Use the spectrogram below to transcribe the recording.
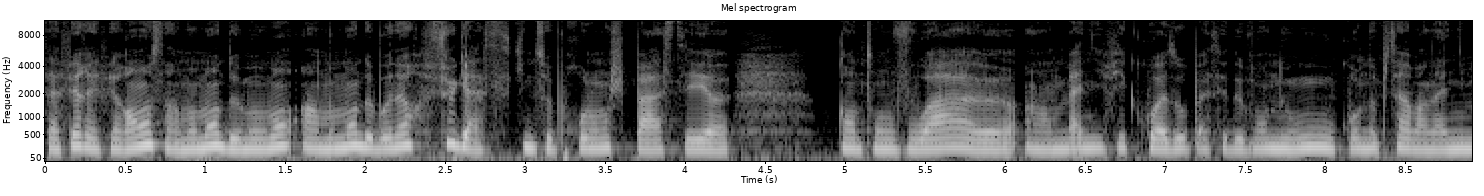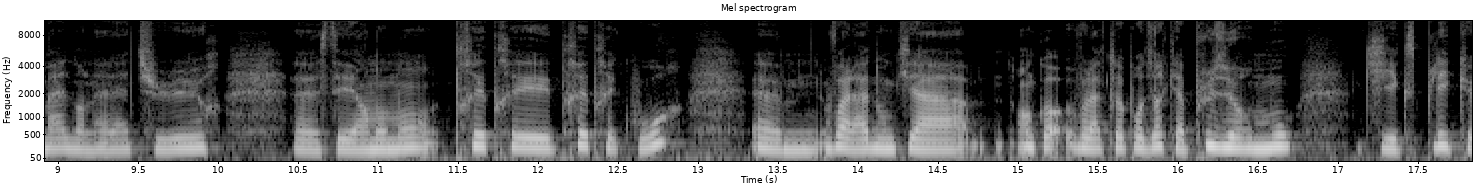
ça fait référence à un moment de, moment, un moment de bonheur fugace, qui ne se prolonge pas. C'est quand on voit euh, un magnifique oiseau passer devant nous ou qu'on observe un animal dans la nature. Euh, c'est un moment très très très très court. Euh, voilà, donc il y a encore, voilà, tout ça pour dire qu'il y a plusieurs mots qui expliquent,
